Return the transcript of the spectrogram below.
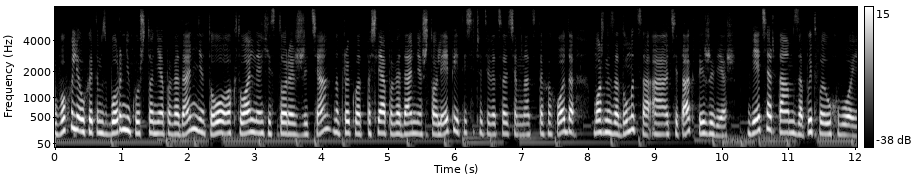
Увогуле ў гэтым зборніку, што не апавяданне, то актуальная гісторыя з жыцця, напрыклад, пасля апавядання, што лепей 1917 года можна задумацца, а ці так ты жывеш. Вецер там запытвае ў хвоі.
